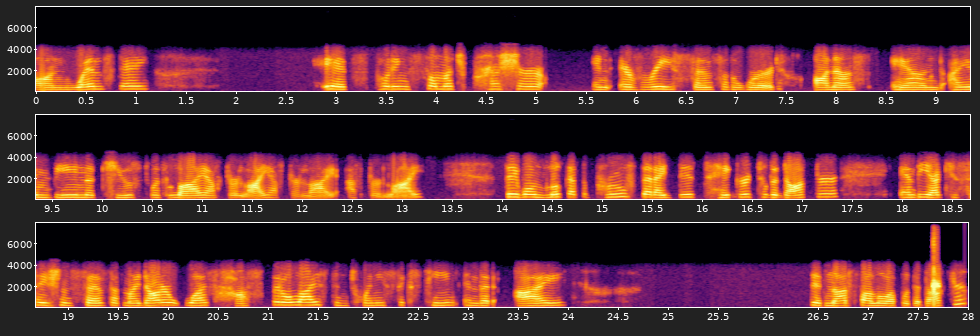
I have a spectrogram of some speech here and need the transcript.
on Wednesday. It's putting so much pressure in every sense of the word on us and I am being accused with lie after lie after lie after lie. They won't look at the proof that I did take her to the doctor, and the accusation says that my daughter was hospitalized in 2016 and that I did not follow up with the doctor.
